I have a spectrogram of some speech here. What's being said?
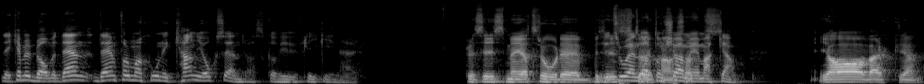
Det kan bli bra, men den, den formationen kan ju också ändras, ska vi flika in här. Precis, men jag tror det är betydligt Du tror ändå att de kör med att... Mackan? Ja, verkligen.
